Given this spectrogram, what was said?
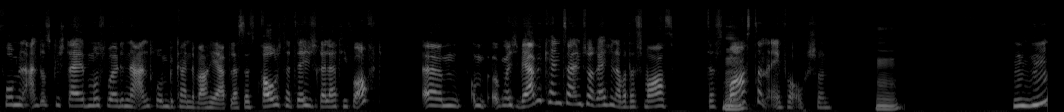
Formel anders gestalten musst, weil du eine andere unbekannte Variable hast. Das brauchst du tatsächlich relativ oft, ähm, um irgendwelche Werbekennzahlen zu errechnen, aber das war's. Das Hm. war's dann einfach auch schon. Hm. Mhm.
